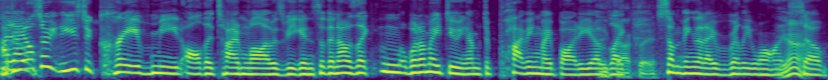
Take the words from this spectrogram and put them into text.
And I also used to crave meat all the time while I was vegan. So then I was like, mm, what am I doing? I'm depriving my body of Exactly. like something that I really want. yeah. So,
